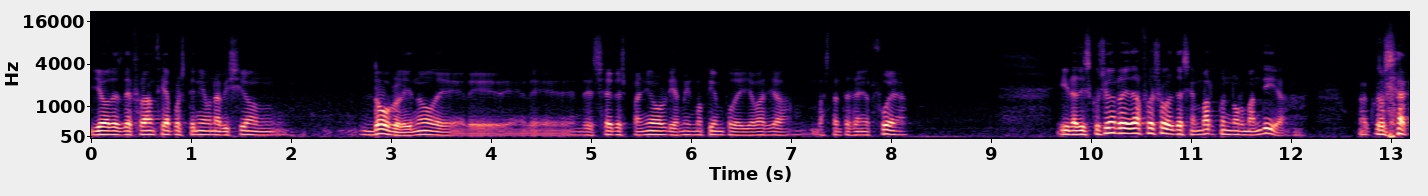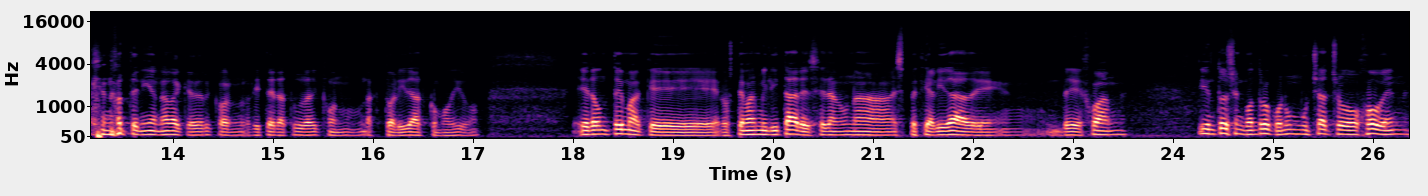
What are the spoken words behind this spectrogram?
yo desde Francia pues tenía una visión doble ¿no? de, de, de, ser español y al mismo tiempo de llevar ya bastantes años fuera. Y la discusión en realidad fue sobre el desembarco en Normandía, una cosa que no tenía nada que ver con la literatura y con la actualidad, como digo. Era un tema que los temas militares eran una especialidad de, Juan y entonces se encontró con un muchacho joven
